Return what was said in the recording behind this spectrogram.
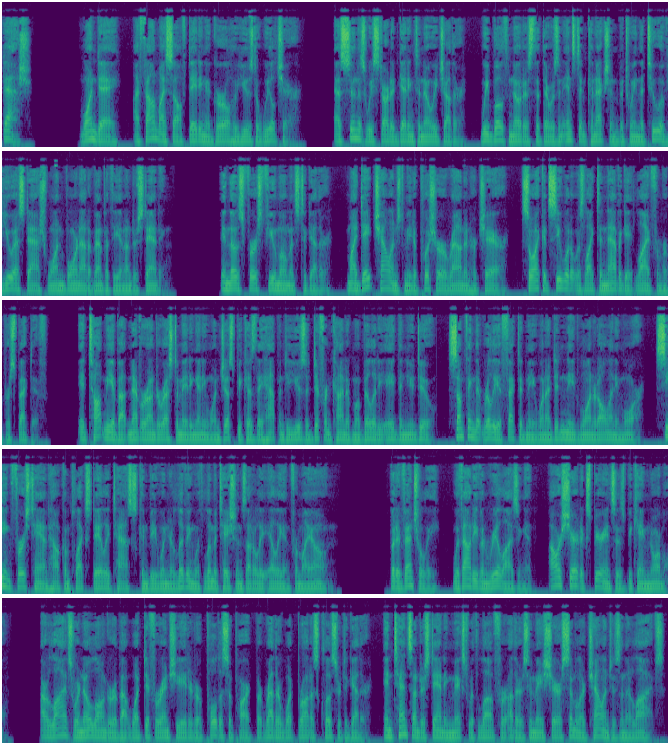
Dash. One day, I found myself dating a girl who used a wheelchair. As soon as we started getting to know each other, we both noticed that there was an instant connection between the two of US 1 born out of empathy and understanding. In those first few moments together, my date challenged me to push her around in her chair, so I could see what it was like to navigate life from her perspective. It taught me about never underestimating anyone just because they happen to use a different kind of mobility aid than you do, something that really affected me when I didn't need one at all anymore, seeing firsthand how complex daily tasks can be when you're living with limitations utterly alien from my own. But eventually, without even realizing it, our shared experiences became normal. Our lives were no longer about what differentiated or pulled us apart, but rather what brought us closer together, intense understanding mixed with love for others who may share similar challenges in their lives.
